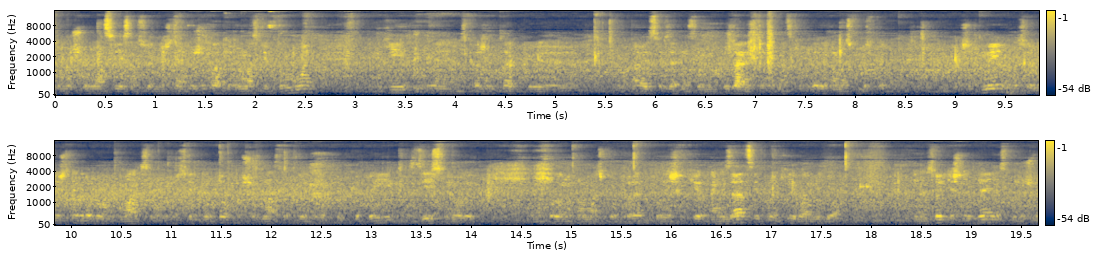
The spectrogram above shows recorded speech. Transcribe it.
Тому що у нас є на сьогоднішній день дуже багато громадських формувань, які які, е, скажімо так, е, намагаються взяти на себе відповідальність за громадські права громадську безпеку. Значить, Ми на сьогоднішній день робимо максимум зусиль для того, щоб в нас відкрити КПІ здійснювали охорону громадського порядку лише ті організації, про які вам відомо. На сьогоднішній день я скажу, що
